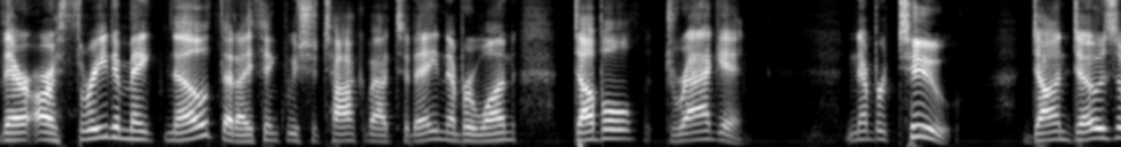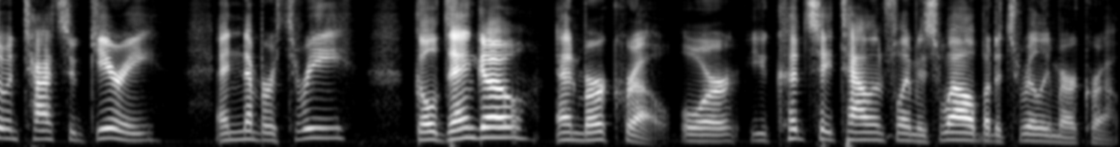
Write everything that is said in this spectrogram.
There are three to make note that I think we should talk about today. Number one, Double Dragon. Number two, Dondozo and Tatsugiri. And number three, Gholdengo and Murkrow. Or you could say Talonflame as well, but it's really Murkrow.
